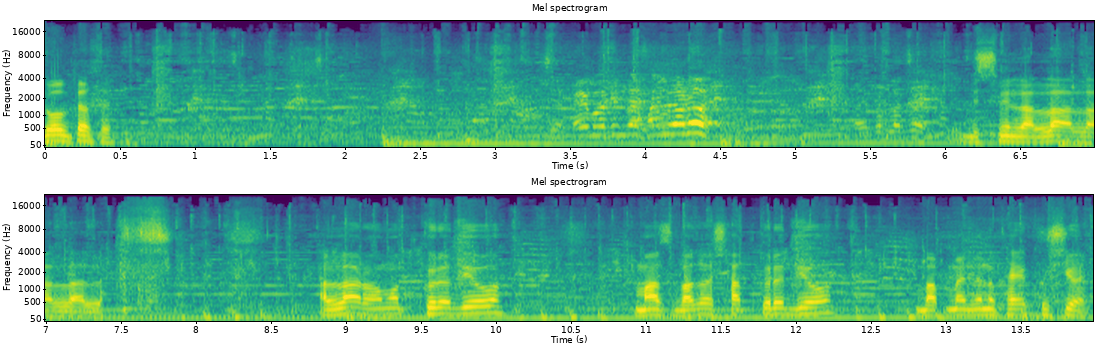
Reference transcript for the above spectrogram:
জ্বলতে আছে বিসমিল্লা আল্লাহ আল্লাহ আল্লাহ আল্লাহ। রহমত করে দিও, মাছ ভাজা স্বাদ করে দিও, বাপ মায়ের যেন খাইয়ে খুশি হয়।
